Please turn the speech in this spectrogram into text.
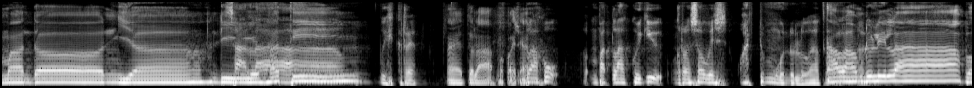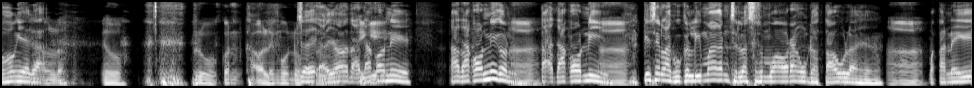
Ramadan ya di Salam. hati. Wih keren. Nah itulah pokoknya. Coba aku empat lagu iki ngerasa wis wadem ngono lho aku. Alhamdulillah, bohong ya Ya kak. Allah. Yo. Bro, kon gak oleh ngono. Cek, ayo tak Iki- takoni. Tak takoni kon, Ah. tak takoni. Ah. Ini sing lagu kelima kan jelas semua orang udah tahu lah ya. Heeh. Makanya ini,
